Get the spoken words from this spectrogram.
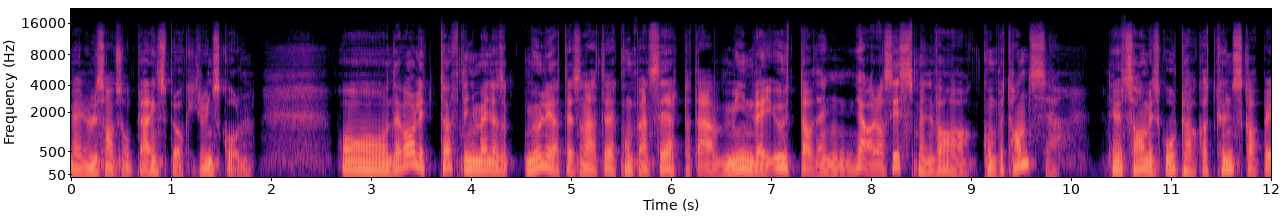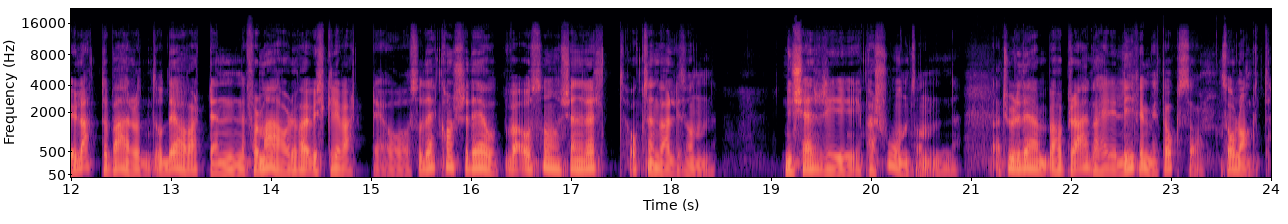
med lulesamisk opplæringsspråk i grunnskolen. Og det var litt tøft innimellom. Så mulig at det er sånn at det kompenserte at jeg, min vei ut av den ja, rasismen var kompetanse. Det er jo et samisk ordtak at kunnskap er jo lett å bære, og det har vært en, for meg har det virkelig vært det. Og, så det er kanskje det, og også generelt også en veldig sånn nysgjerrig person. Sånn. Jeg tror det har prega hele livet mitt også, så langt.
